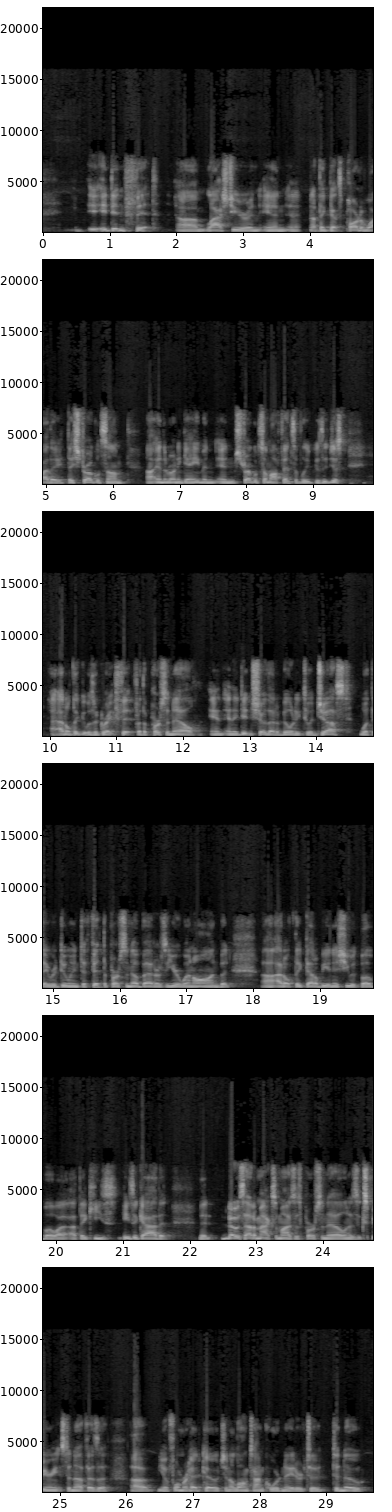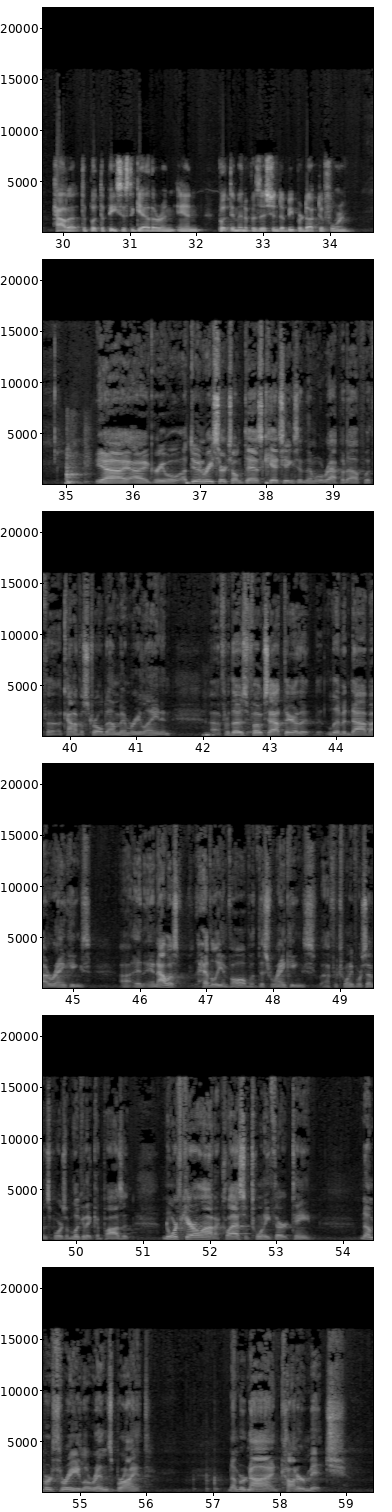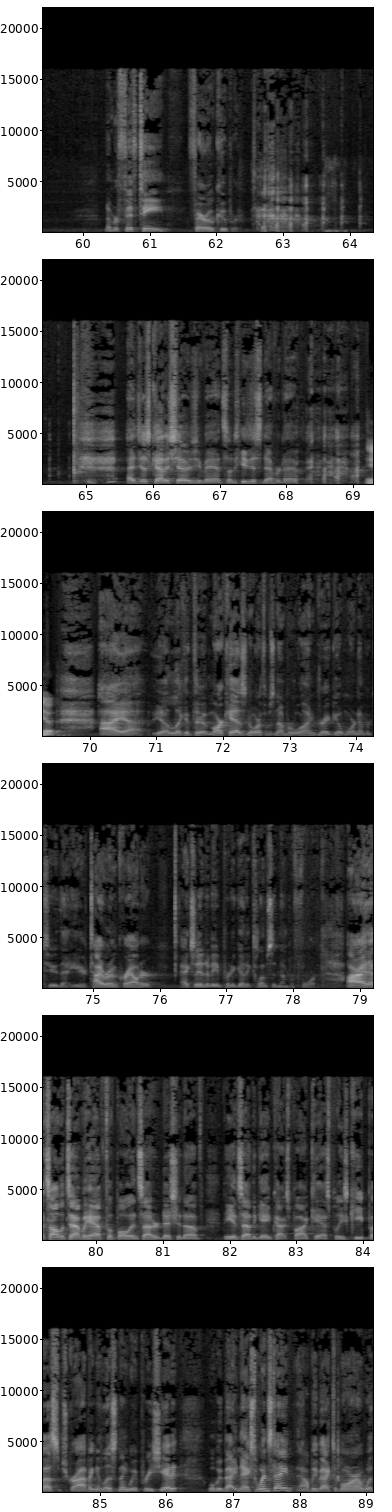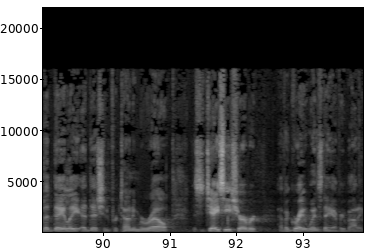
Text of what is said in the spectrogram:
it, it didn't fit um, last year, and, and, and I think that's part of why they they struggled some uh, in the running game and, and struggled some offensively because it just I don't think it was a great fit for the personnel, and, and they didn't show that ability to adjust what they were doing to fit the personnel better as the year went on. But uh, I don't think that'll be an issue with Bobo. I, I think he's he's a guy that that knows how to maximize his personnel and is experienced enough as a uh, you know former head coach and a longtime coordinator to to know how to, to put the pieces together and, and put them in a position to be productive for him. Yeah, I, I agree. Well, uh, doing research on Des Kitchings, and then we'll wrap it up with a, kind of a stroll down memory lane. And uh, for those folks out there that, that, live and die by rankings, uh, and, and, I was heavily involved with this rankings uh, for 24 7 Sports. I'm looking at composite. North Carolina, class of 2013. Number three, Lorenz Bryant. Number nine, Connor Mitch. Number 15, Pharoh Cooper. that just kind of shows you, man. So you just never know. yep. I, uh, you know, looking through it, Marquez North was number one, Greg Gilmore number two that year. Tyrone Crowder actually ended up being pretty good at Clemson, number four. All right, that's all the time we have. Football Insider edition of the Inside the Gamecocks podcast. Please keep uh, subscribing and listening. We appreciate it. We'll be back next Wednesday. I'll be back tomorrow with a daily edition for Tony Morrell. This is JC Shurburtt. Have a great Wednesday, everybody.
